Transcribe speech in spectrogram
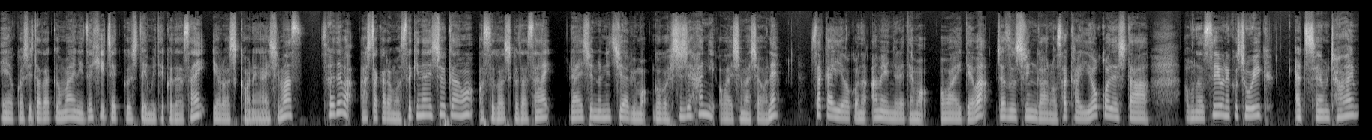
えー、お越しいただく前にぜひチェックしてみてください。よろしくお願いします。それでは明日からも素敵な一週間をお過ごしください。来週の日曜日も午後7時半にお会いしましょうね。坂井陽子の雨に濡れても、お相手はジャズシンガーの坂井陽子でした。I wanna see you next week at same time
